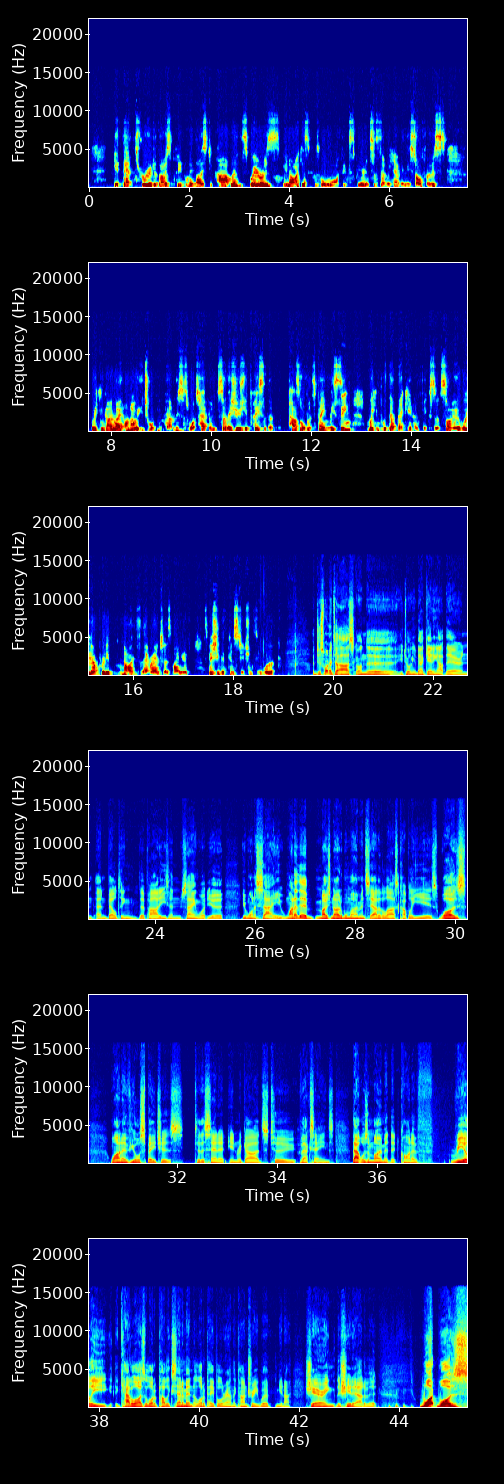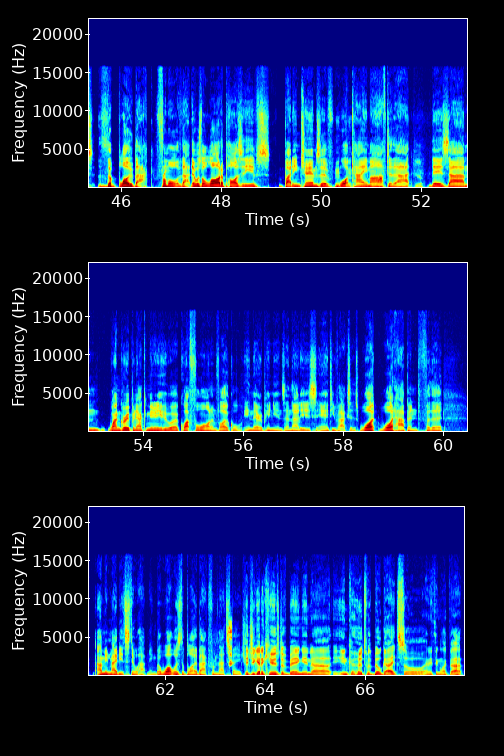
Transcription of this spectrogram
get that through to those people in those departments. Whereas, you know, I guess because of all the life experiences that we have in this office, we can go, mate, I know what you're talking about and this is what's happened. So there's usually a piece of the puzzle that's been missing. We can put that back in and fix it. So we are pretty known for that around Tasmania, especially with constituency work. I just wanted to ask on the you're talking about getting up there and, and belting the parties and saying what you you want to say. One of the most notable moments out of the last couple of years was one of your speeches to the Senate in regards to vaccines. That was a moment that kind of really catalyzed a lot of public sentiment. A lot of people around the country were, you know, sharing the shit out of it. what was the blowback from all of that? There was a lot of positives, but in terms of what came after that, Yeah. there's um, one group in our community who are quite full on and vocal in their opinions, and that is anti-vaxxers. What what happened for the I mean, maybe it's still happening, but what was the blowback from that speech? Did you get accused of being in uh, in cahoots with Bill Gates or anything like that?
